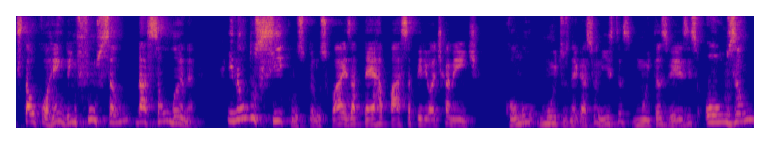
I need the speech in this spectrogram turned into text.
está ocorrendo em função da ação humana e não dos ciclos pelos quais a Terra passa periodicamente, como muitos negacionistas, muitas vezes, ousam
